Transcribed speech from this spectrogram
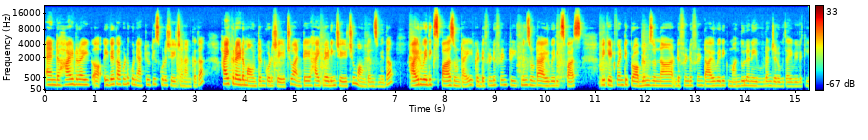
అండ్ హైడ్ డ్రై ఇవే కాకుండా కొన్ని యాక్టివిటీస్ కూడా చేయొచ్చు అన్నాను కదా! హైక్ రైడ్ మౌంటైన్ కూడా చేయొచ్చు. అంటే హైక్ రైడింగ్ చేయొచ్చు మౌంటైన్స్ మీద. ఆయుర్వేదిక్ స్పాస్ ఉంటాయి. ఇక్కడ డిఫరెంట్ డిఫరెంట్ ట్రీట్మెంట్స్ ఉంటాయి ఆయుర్వేదిక్ స్పాస్. మీకు ఎటువంటి ప్రాబ్లమ్స్ ఉన్నా డిఫరెంట్ డిఫరెంట్ ఆయుర్వేదిక్ మందులు అనేవి ఇవ్వడం జరుగుతాయి వీళ్ళకి.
